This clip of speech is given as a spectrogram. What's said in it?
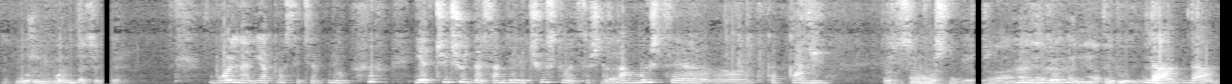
Так, ну уже не больно, да, тебе? Больно, я просто терплю. Нет, чуть-чуть на самом деле чувствуется, что Да? там мышцы э, как камень. Просто сама мышца напряжена, а не от, а не от иглы, да? Да, да.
